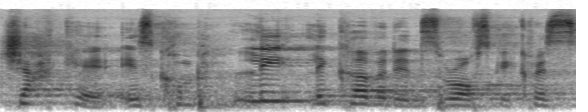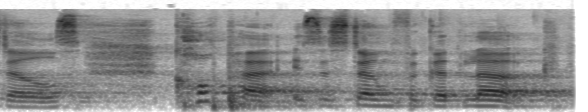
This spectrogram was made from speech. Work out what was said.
jacket is completely covered in Swarovski crystals. Copper is the stone for good luck.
